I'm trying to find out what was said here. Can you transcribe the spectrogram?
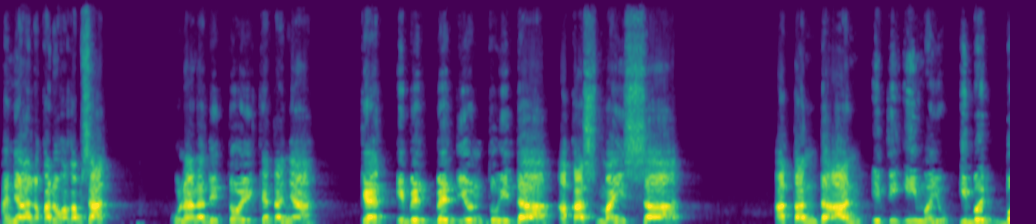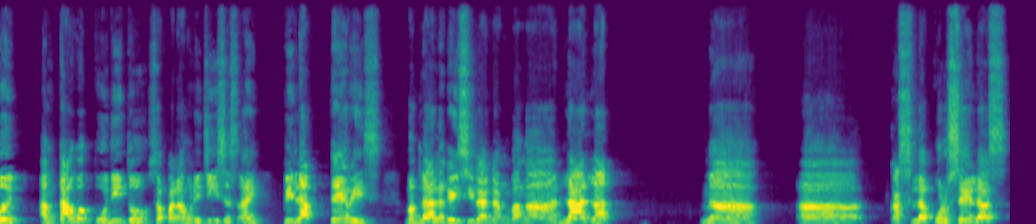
Anya ano kano kakabsat? Kuna na ditoy katanya, ket ibedbed yun to ida akas may sa atandaan iti imayo. Ibedbed. Ang tawag po dito sa panahon ni Jesus ay pilakteris. Maglalagay sila ng mga lalat na uh, kasla porselas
